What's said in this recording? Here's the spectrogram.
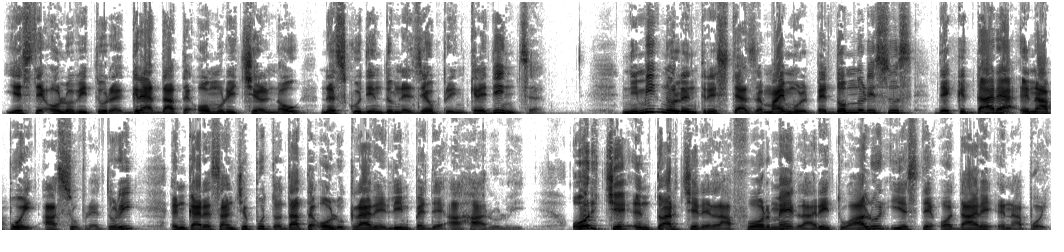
este o lovitură grea dată omului cel nou, născut din Dumnezeu prin credință. Nimic nu îl întristează mai mult pe Domnul Isus decât darea înapoi a sufletului, în care s-a început odată o lucrare limpede a Harului. Orice întoarcere la forme, la ritualuri, este o dare înapoi.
